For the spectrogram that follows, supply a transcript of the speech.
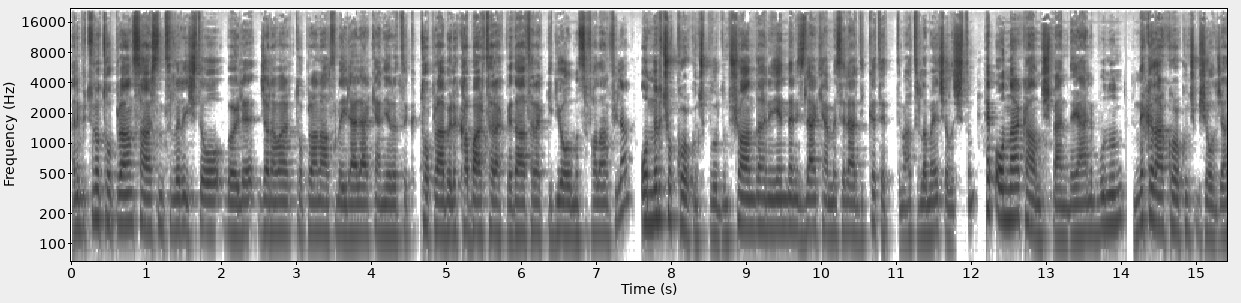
Hani bütün o toprağın sarsıntıları işte o böyle canavar toprağın altında ilerlerken yaratık toprağı böyle kabartarak ve dağıtarak gidiyor olması falan filan. Onları çok korkunç bulurdum. Şu anda hani yeniden izlerken mesela dikkat ettim, hatırlamaya çalıştım. Hep onlar kalmış bende. Yani bunun ne kadar korkunç bir şey olacağı.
